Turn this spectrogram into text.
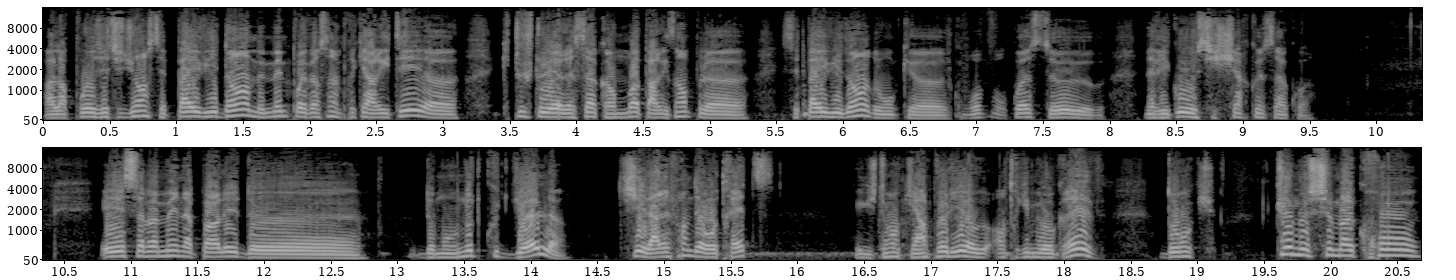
Alors pour les étudiants, c'est pas évident, mais même pour les personnes en précarité euh, qui touchent le RSA comme moi par exemple, euh, c'est pas évident. Donc euh, je comprends pourquoi ce Navigo est aussi cher que ça, quoi. Et ça m'amène à parler de de mon autre coup de gueule, qui est la réforme des retraites, et justement qui est un peu lié entre guillemets aux grèves. Donc que Monsieur Macron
